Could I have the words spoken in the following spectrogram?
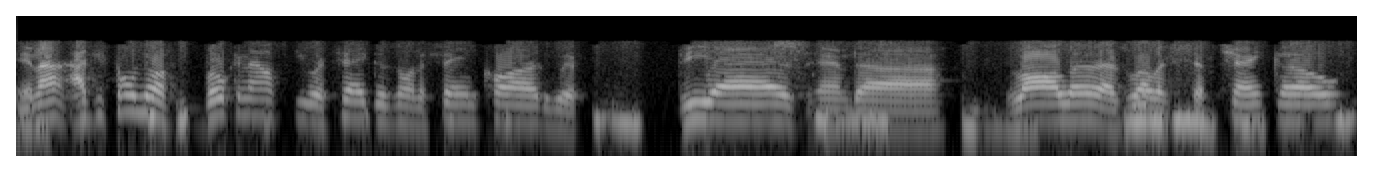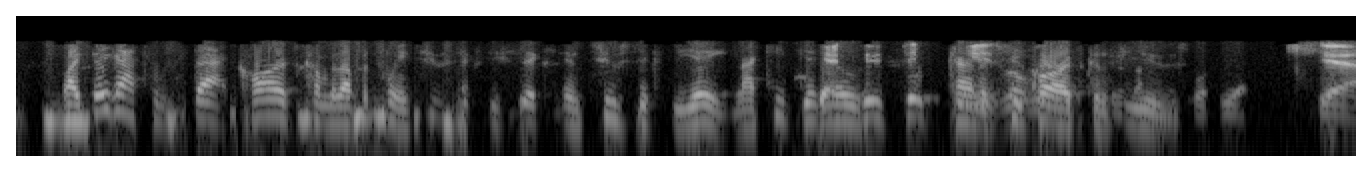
and I, I just don't know if Volkanovski Ortega's on the same card with Diaz and uh, Lawler as well as Shevchenko. Like they got some stacked cards coming up between 266 and 268, and I keep getting those kind of two what we were cards confused. Yeah. Yeah.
